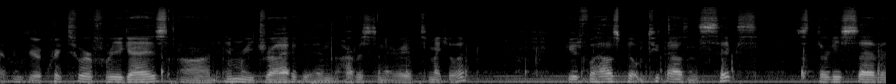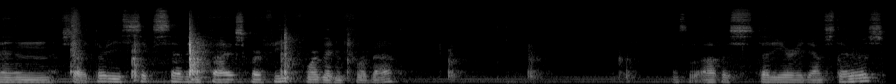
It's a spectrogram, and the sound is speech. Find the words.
I'm going to do a quick tour for you guys on Emery Drive in the Harveston area of Temecula. Beautiful house built in 2006. It's 37, sorry, 3675 square feet, four bedroom, four bath. Nice little office study area downstairs.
